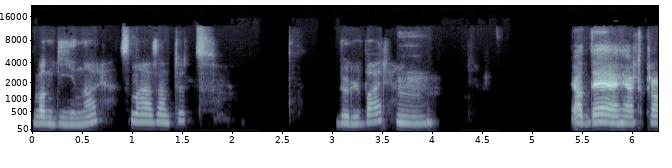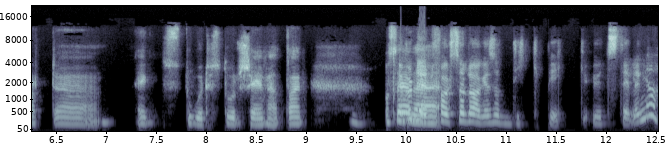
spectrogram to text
vaginaer som er sendt ut. Vulvaer. Mm. Ja, det er helt klart eh, en stor, stor skjevhet der. Mm. Og så Jeg er det vurderte faktisk å lage en sånn dickpic-utstilling, ja.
